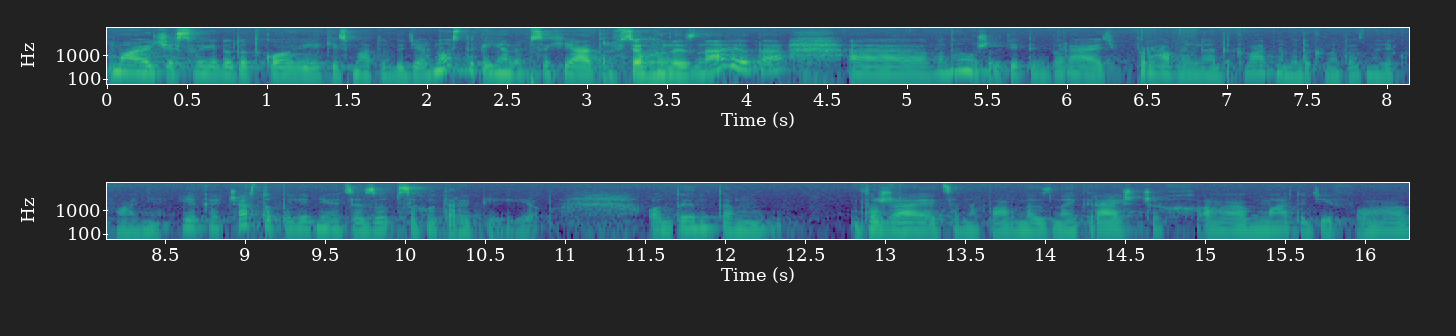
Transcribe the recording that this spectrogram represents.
Маючи свої додаткові якісь методи діагностики, я не психіатр, всього не знаю, та е, вони вже тоді підбирають правильне, адекватне медикаментозне лікування, яке часто поєднується з психотерапією. Один там вважається, напевно, з найкращих е, методів е,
